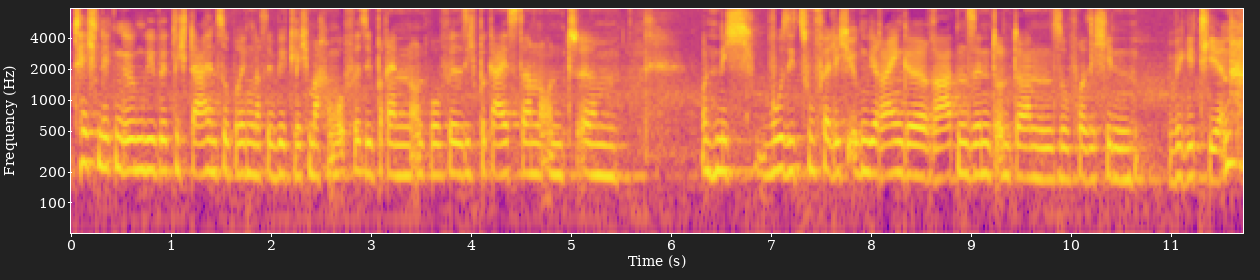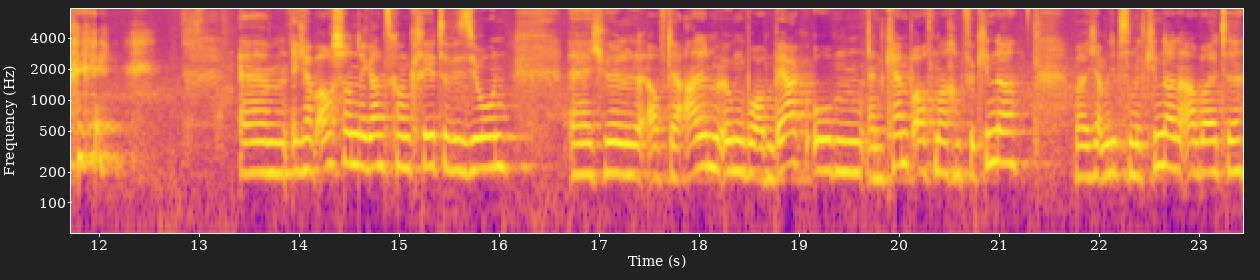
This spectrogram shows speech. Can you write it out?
Techniken irgendwie wirklich dahin zu bringen, dass sie wirklich machen, wofür sie brennen und wofür sie sich begeistern und, ähm, und nicht, wo sie zufällig irgendwie reingeraten sind und dann so vor sich hin vegetieren. Ähm, ich habe auch schon eine ganz konkrete Vision. Äh, ich will auf der Alm irgendwo am Berg oben ein Camp aufmachen für Kinder, weil ich am liebsten mit Kindern arbeite.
